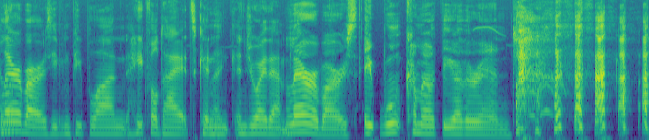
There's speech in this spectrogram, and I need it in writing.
Larabars, even people on hateful diets can enjoy them. Larabars. It won't come out the other end.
